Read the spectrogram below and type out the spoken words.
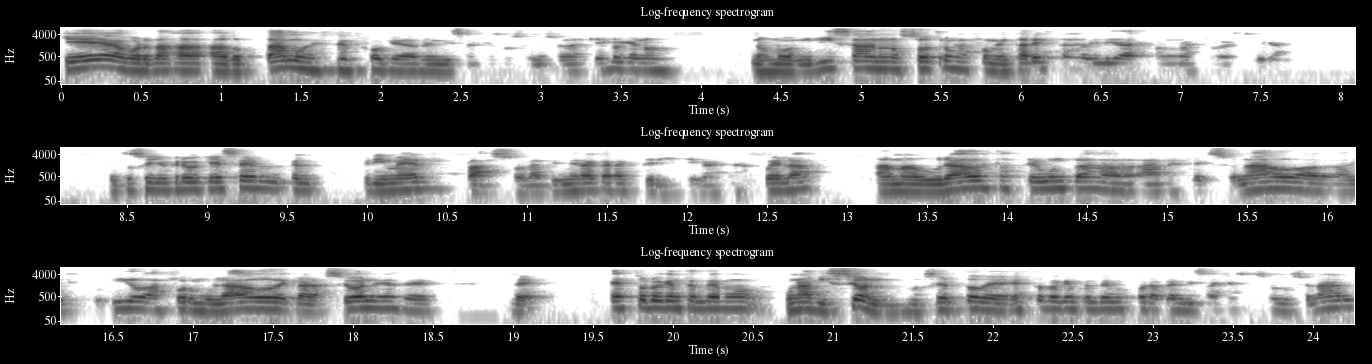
qué adoptamos este enfoque de aprendizaje socioemocional, qué es lo que nos, nos moviliza a nosotros a fomentar estas habilidades con nuestros estudiantes. Entonces yo creo que ese es el, el primer paso, la primera característica. Esta escuela ha madurado estas preguntas, ha, reflexionado, ha, discutido, ha formulado declaraciones de, de, esto es lo que entendemos, una visión, ¿no es cierto?, de esto es lo que entendemos por aprendizaje socioemocional,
